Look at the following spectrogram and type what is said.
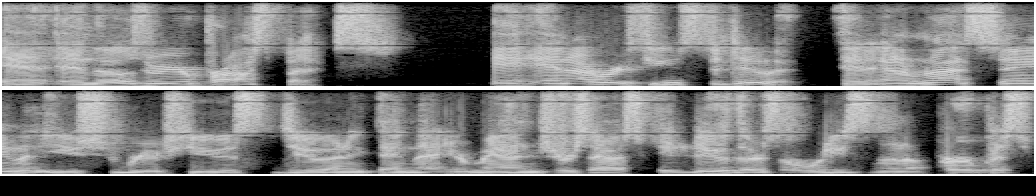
and, and those were your prospects and, and I refuse to do it. And, and I'm not saying that you should refuse to do anything that your managers ask you to do. There's a reason and a purpose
